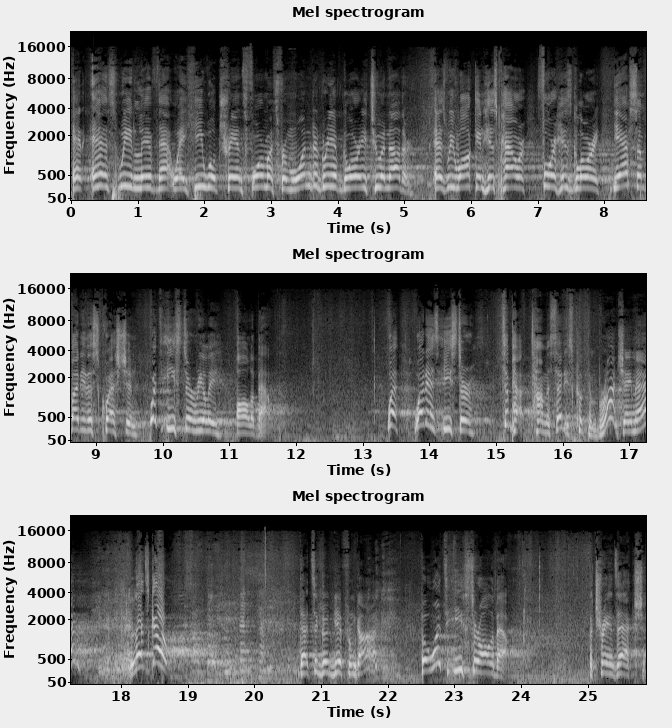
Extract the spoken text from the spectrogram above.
And as we live that way, He will transform us from one degree of glory to another as we walk in His power for His glory. You ask somebody this question What's Easter really all about? What, what is Easter? It's about Thomas said he's cooking brunch, amen? Let's go. That's a good gift from God. But what's Easter all about? A transaction.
